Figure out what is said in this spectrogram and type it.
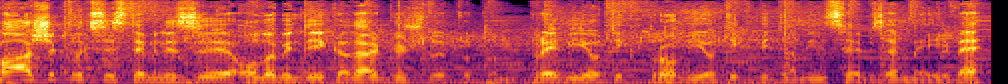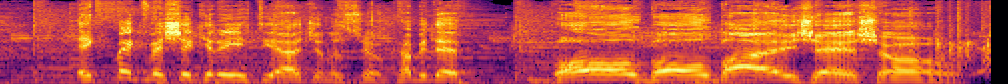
Bağışıklık sisteminizi olabildiği kadar güçlü tutun. Prebiyotik, probiyotik, vitamin, sebze, meyve. Ekmek ve şekere ihtiyacınız yok. Ha bir de bol bol Bay J Show.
